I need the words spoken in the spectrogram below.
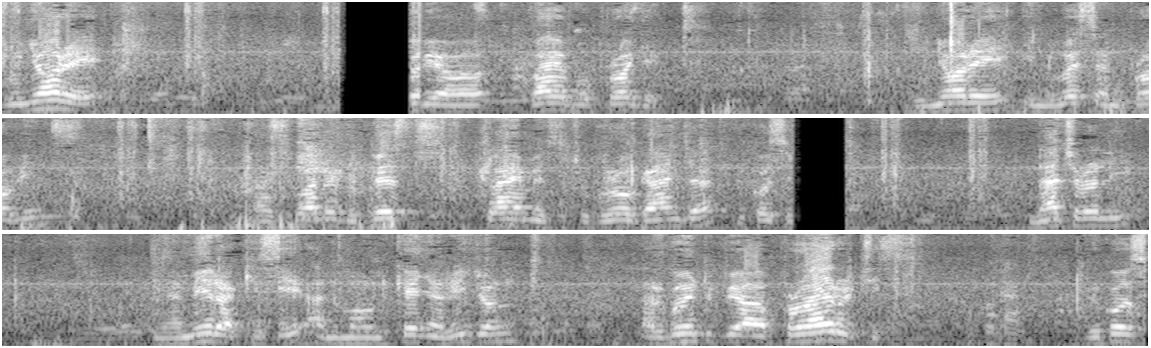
Bunyore will be our viable project. Bunyore in Western Province has one of the best climates to grow ganja because it, naturally, Nyamira, Kisii and Mount Kenya region are going to be our priorities. Because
